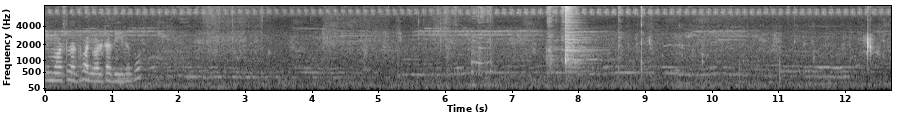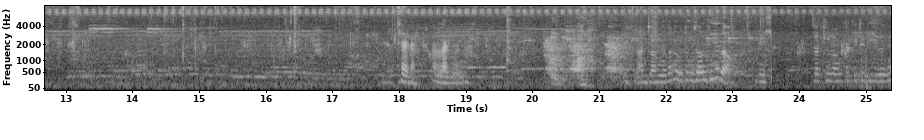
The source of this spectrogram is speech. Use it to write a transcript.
এই মশলা ধোয়া জলটা দিয়ে দেবো। ছেড়ে আর লাগবে না। আর জল নেবে না ওইটুকু জল দিয়ে দাও। চারটে লঙ্কা কেটে দিয়ে দেবো।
